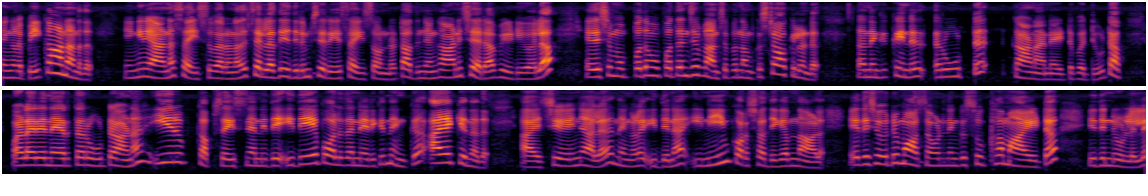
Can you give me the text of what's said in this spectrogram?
നിങ്ങളിപ്പോൾ ഈ കാണണത്. ഇങ്ങനെയാണ് സൈസ് വരണത്. ചിലത് ഇതിലും ചെറിയ സൈസ് ഉണ്ട് കേട്ടോ അത് ഞാൻ കാണിച്ചു തരാം വീഡിയോയിൽ. ഏകദേശം മുപ്പത് മുപ്പത്തഞ്ച് പ്ലാന്റ്സ് ഇപ്പോൾ നമുക്ക് സ്റ്റോക്കിലുണ്ട് നിങ്ങൾക്ക് ഇതിന്റെ റൂട്ട് കാണാനായിട്ട് പറ്റൂ കേട്ടോ വളരെ നേരത്തെ റൂട്ടാണ് ഈ ഒരു കപ്പ് സൈസ് ഞാൻ ഇതേ ഇതേപോലെ തന്നെ ആയിരിക്കും നിങ്ങൾക്ക് അയക്കുന്നത്. അയച്ചു കഴിഞ്ഞാൽ നിങ്ങൾ ഇതിന് ഇനിയും കുറച്ചധികം നാൾ ഏകദേശം ഒരു മാസം കൊണ്ട് നിങ്ങൾക്ക് സുഖമായിട്ട് ഇതിന്റെ ഉള്ളിൽ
